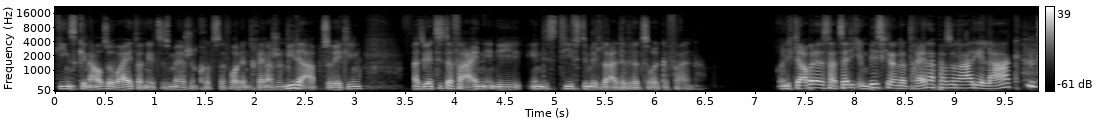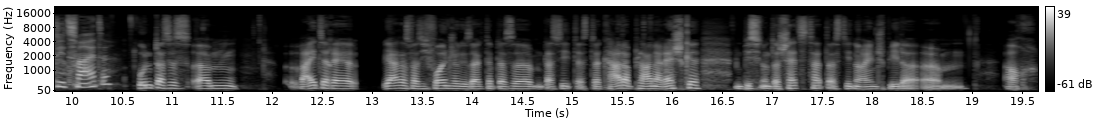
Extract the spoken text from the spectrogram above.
ging es genauso weiter und jetzt ist man ja schon kurz davor, den Trainer schon wieder abzuwickeln. Also jetzt ist der Verein in, die, in das tiefste Mittelalter wieder zurückgefallen. Und ich glaube, dass es tatsächlich ein bisschen an der Trainerpersonalie lag. Und die zweite? Und dass es ähm, weitere, ja, das, was ich vorhin schon gesagt habe, dass, äh, dass, sie, dass der Kaderplaner Reschke ein bisschen unterschätzt hat, dass die neuen Spieler ähm, auch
